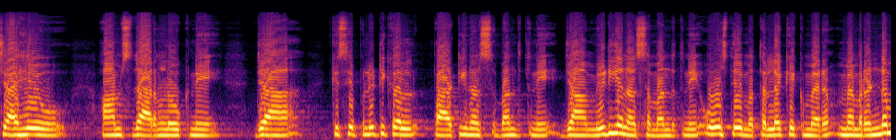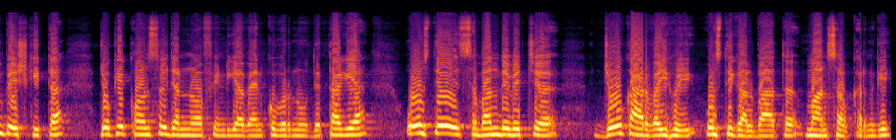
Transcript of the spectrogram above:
ਚਾਹੇ ਉਹ ਆਮ ਸਧਾਰਨ ਲੋਕ ਨੇ ਜਾਂ ਕਿਸੇ ਪੋਲੀਟੀਕਲ ਪਾਰਟੀ ਨਾਲ ਸੰਬੰਧਿਤ ਨੇ ਜਾਂ ਮੀਡੀਆ ਨਾਲ ਸੰਬੰਧਿਤ ਨੇ, ਉਸ ਦੇ ਮਤਲਬ ਇੱਕ ਮੈਰ- ਮੈਮੋਰੰਡਮ ਪੇਸ਼ ਕੀਤਾ, ਜੋ ਕਿ consul general of India Vancouver ਨੂੰ ਦਿੱਤਾ ਗਿਆ। ਉਸ ਦੇ ਸੰਬੰਧ ਦੇ ਵਿੱਚ ਜੋ ਕਾਰਵਾਈ ਹੋਈ, ਉਸ ਦੀ ਗੱਲਬਾਤ ਮਾਨ ਸਾਹਿਬ ਕਰਨਗੇ।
